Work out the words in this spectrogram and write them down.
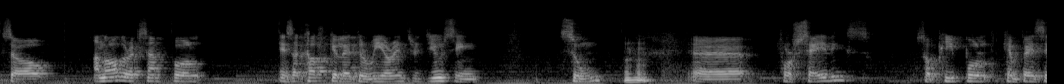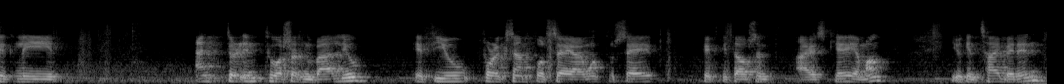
so another example is a calculator we are introducing soon uh, for savings so people can basically enter into a certain value. If you, for example, say I want to save 50,000 ISK a month, you can type it in.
